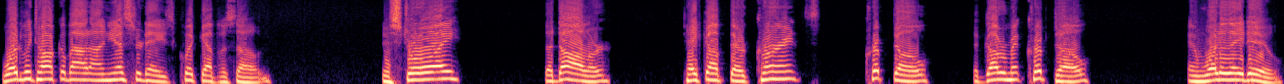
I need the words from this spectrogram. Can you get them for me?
What did we talk about on yesterday's quick episode? Destroy the dollar take up their current crypto, the government crypto, and what do they do?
